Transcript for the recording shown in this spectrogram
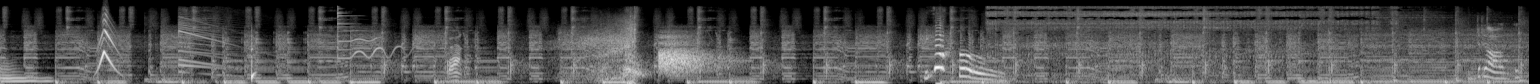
Yahoo! Dog.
